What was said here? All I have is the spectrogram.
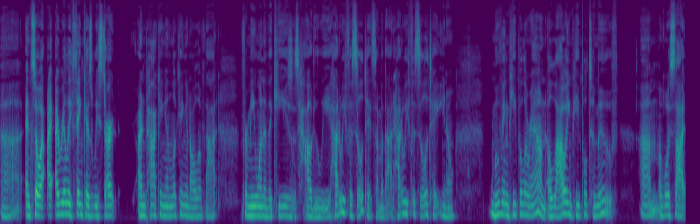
Uh, and so I, I really think as we start unpacking and looking at all of that, for me, one of the keys is how do we how do we facilitate some of that? How do we facilitate, you know, moving people around, allowing people to move? Um, I've always thought,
